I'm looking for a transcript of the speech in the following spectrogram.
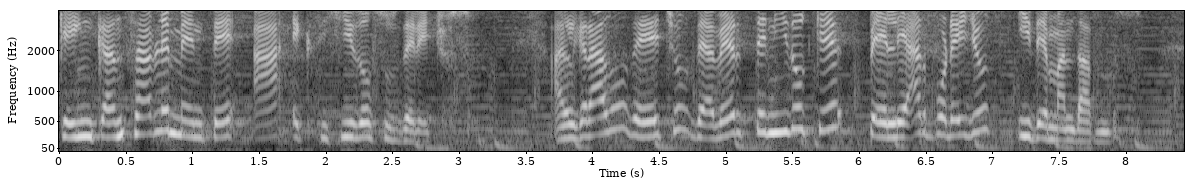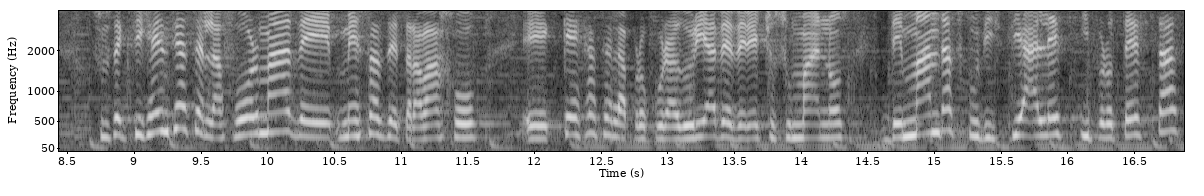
que incansablemente ha exigido sus derechos, al grado, de hecho, de haber tenido que pelear por ellos y demandarnos. Sus exigencias en la forma de mesas de trabajo, eh, quejas en la Procuraduría de Derechos Humanos, demandas judiciales y protestas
